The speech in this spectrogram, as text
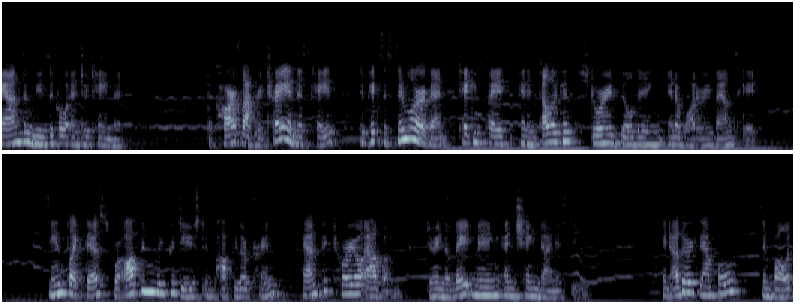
and the musical entertainment. The carved lacquer tray in this case depicts a similar event taking place in an elegant storied building in a watery landscape. Scenes like this were often reproduced in popular prints and pictorial albums during the late Ming and Qing dynasties. In other examples, symbolic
